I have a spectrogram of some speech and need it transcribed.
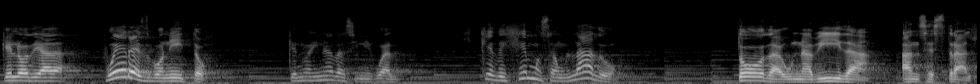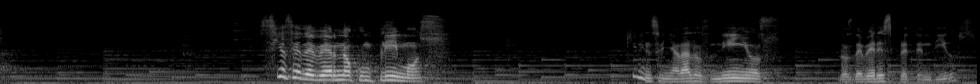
que lo de afuera es bonito, que no hay nada sin igual y que dejemos a un lado toda una vida ancestral. Si ese deber no cumplimos, ¿quién enseñará a los niños los deberes pretendidos?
